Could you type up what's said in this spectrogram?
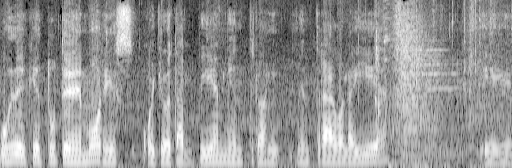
puede que tú te demores o yo también mientras mientras hago la guía eh,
